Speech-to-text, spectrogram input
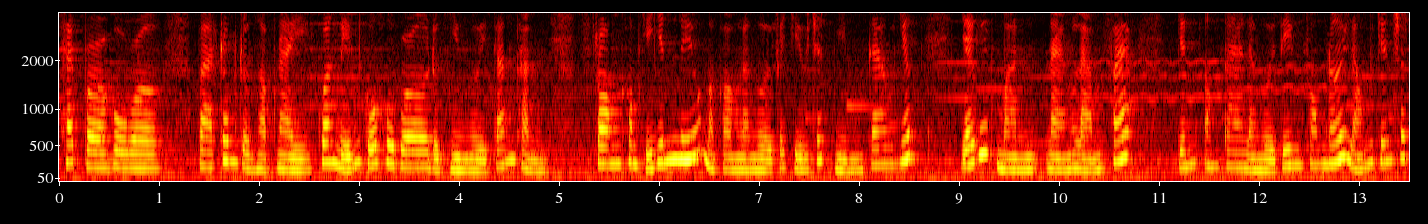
Harper Hoover, và trong trường hợp này, quan điểm của Hoover được nhiều người tán thành. Strong không chỉ dính líu mà còn là người phải chịu trách nhiệm cao nhất, giải quyết mạnh nạn lạm phát. Chính ông ta là người tiên phong nới lỏng chính sách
